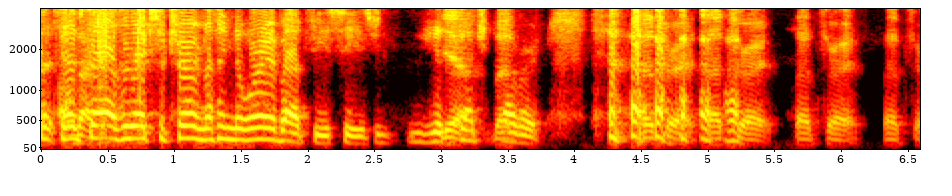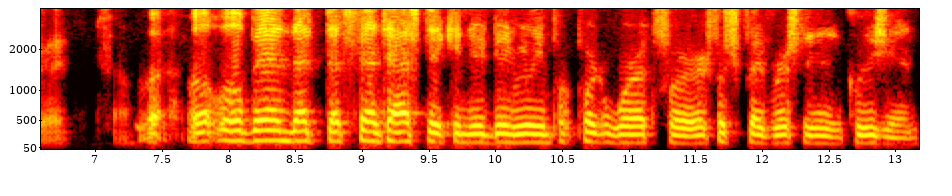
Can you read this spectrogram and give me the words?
yeah, 10,000 extra term, nothing to worry about VCs. You, you yeah, got you covered. that's right. That's right. That's right. That's right. So well, well, Ben, that that's fantastic, and you're doing really important work for especially for diversity and inclusion.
